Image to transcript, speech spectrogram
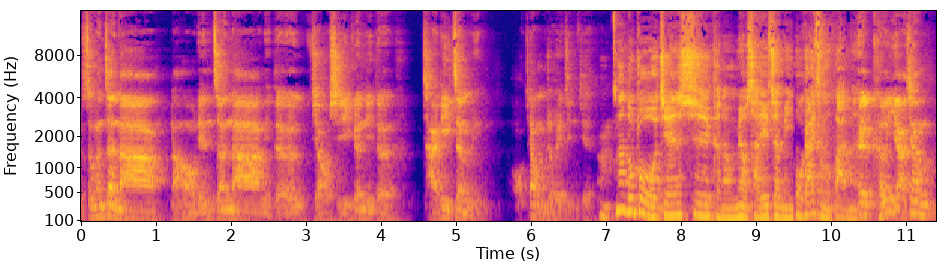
身份证啊，然后联征啊，你的缴息跟你的财力证明。这样我们就可以进阶。嗯，那如果我今天是可能没有财力证明，我该怎么办呢？诶，可以啊，像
